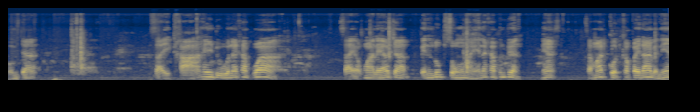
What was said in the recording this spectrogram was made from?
ผมจะใส่ขาให้ดูนะครับว่าใส่ออกมาแล้วจะเป็นรูปทรงไหนนะครับเพื่อนๆเนี่ยสามารถกดเข้าไปได้แบบนี้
